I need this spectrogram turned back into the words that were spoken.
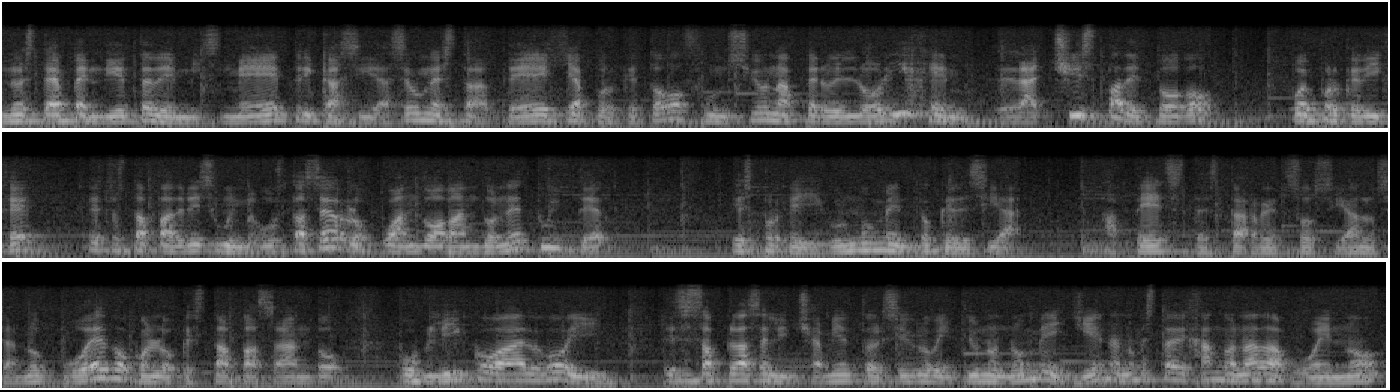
no esté pendiente de mis métricas y de hacer una estrategia porque todo funciona, pero el origen, la chispa de todo, fue porque dije, esto está padrísimo y me gusta hacerlo. Cuando abandoné Twitter, es porque llegó un momento que decía, apesta esta red social, o sea, no puedo con lo que está pasando, publico algo y es esa plaza de linchamiento del siglo XXI, no me llena, no me está dejando nada bueno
